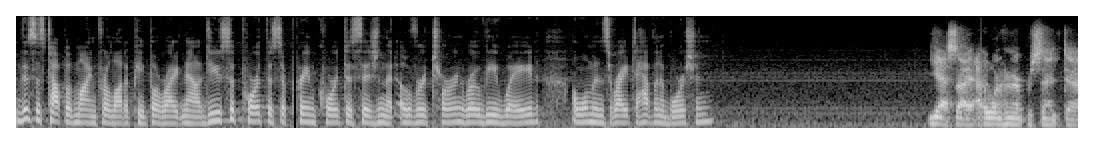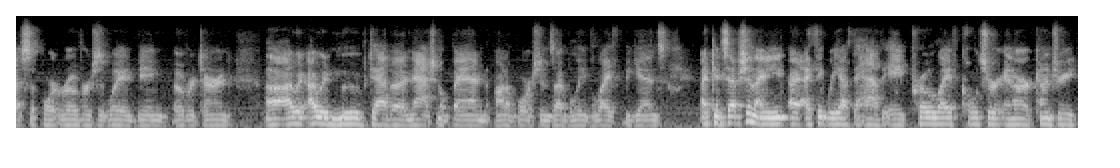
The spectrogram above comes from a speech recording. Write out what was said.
This is top of mind for a lot of people right now. Do you support the Supreme Court decision that overturned Roe v. Wade, a woman's right to have an abortion? Yes, I, I 100% uh, support Roe versus Wade being overturned. Uh, I would I would move to have a national ban on abortions. I believe life begins at conception. I I think we have to have a pro-life culture in our country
